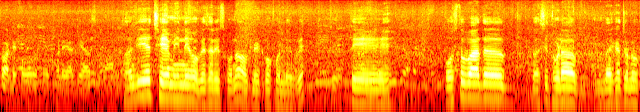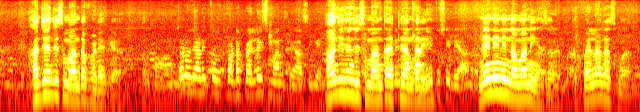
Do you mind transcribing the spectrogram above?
ਤੁਹਾਡੇ ਕੋਲ ਇਹ ਫੜਿਆ ਗਿਆ ਸਮਾਨ हाँ जी ये छः महीने हो गए सर इसको ना आउटलेट को खोले हुए ਤੇ ਉਸ ਤੋਂ ਬਾਅਦ ਅਸੀਂ ਥੋੜਾ ਮੈਂ ਕਿਹਾ ਚਲੋ ਹਾਂਜੀ ਹਾਂਜੀ ਸਮਾਨ ਤਾਂ ਫੜਿਆ ਗਿਆ ਹਾਂ ਚਲੋ ਤੁ- ਤੁਹਾਡਾ ਪਹਿਲਾਂ ਹੀ ਸਮਾਨ ਪਿਆ ਸੀਗੇ। ਹਾਂਜੀ ਹਾਂਜੀ ਸਮਾਨ ਤਾਂ ਇੱਥੇ ਅੰਦਰ ਹੀ ਨਹੀਂ ਤੁਸੀਂ ਲਿਆ। ਨਹੀਂ ਨਹੀਂ ਨਹੀਂ ਨਵਾਂ ਨਹੀਂ ਹੈ ਸਰ। ਪਹਿਲਾਂ ਦਾ ਸਮਾਨ ਹੈ।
